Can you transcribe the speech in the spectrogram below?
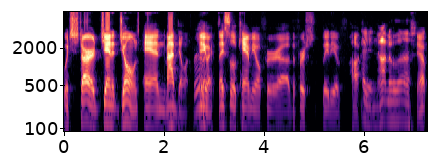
which starred Janet Jones and Matt Dillon. Really? Anyway, nice little cameo for uh, the first lady of hockey. I did not know that. Yep.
